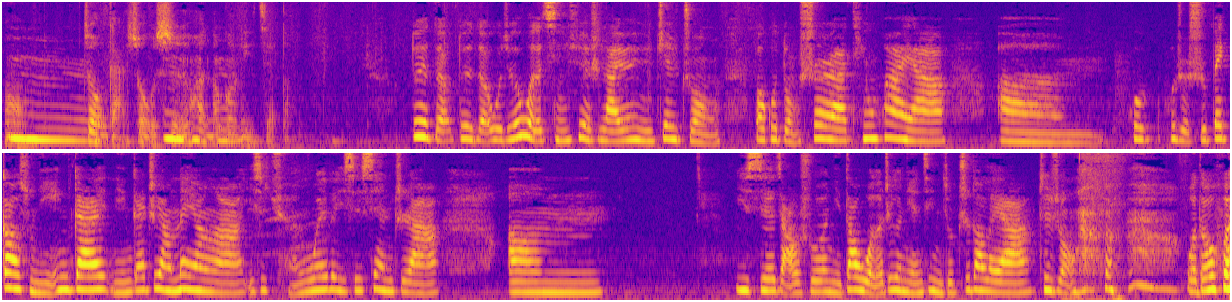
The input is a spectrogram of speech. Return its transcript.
嗯，这种感受我是很能够理解的。对的，对的，我觉得我的情绪也是来源于这种，包括懂事儿啊、听话呀。嗯，或或者是被告诉你应该你应该这样那样啊，一些权威的一些限制啊，嗯，一些假如说你到我的这个年纪你就知道了呀，这种 我都会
